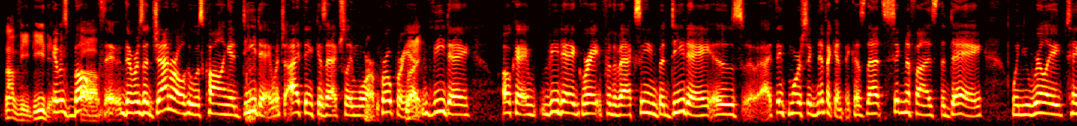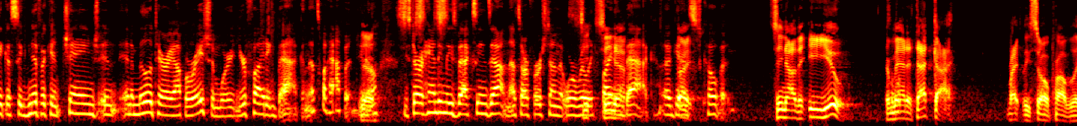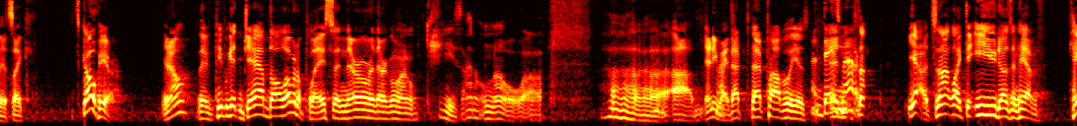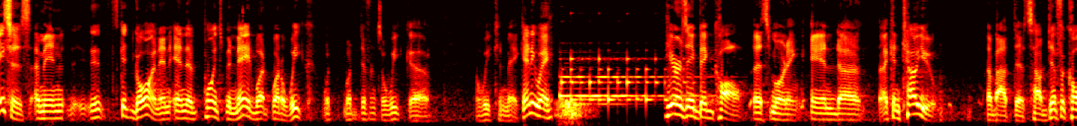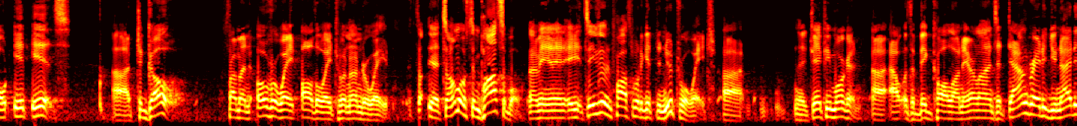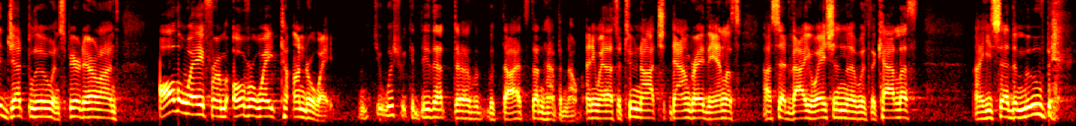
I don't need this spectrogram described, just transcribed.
Not V D Day. It was both. Uh, It- there was a general who was calling it D-Day, which I think is actually more appropriate. Right. V-Day, okay, V-Day great for the vaccine, but D-Day is, uh, I think, more significant because that signifies the day when you really take a significant change in, in a military operation where you're fighting back. And that's what happened. You Yeah. know, you start handing these vaccines out, and that's our first time that we're really See- see fighting now- back against COVID. See now the EU, they're mad at that guy, rightly so. Probably it's like, let's go here. You know, people getting jabbed all over the place, and they're over there going, "Geez, I don't know." Uh, uh, um, anyway, Right. that that probably is. And days it's matter. not- yeah, it's not like the EU doesn't have cases. I mean, let's get going, and, and the point's been made. What what a week? What what difference a week uh, a week can make? Anyway. Here's a big call this morning, and uh, I can tell you about this how difficult it is uh, to go from an overweight all the way to an underweight. It's, it's almost impossible. I mean, it- it's even impossible to get to neutral weight. Uh, JP Morgan uh, out with a big call on airlines. It downgraded United, JetBlue, and Spirit Airlines all the way from overweight to underweight. Don't you wish we could do that uh, with, with diets? Doesn't happen, no. Anyway, that's a two notch downgrade. The analyst uh, said valuation uh, was the catalyst. Uh, he said the move.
